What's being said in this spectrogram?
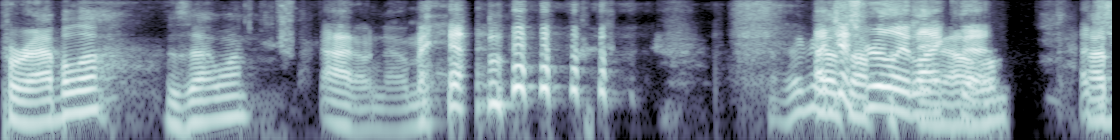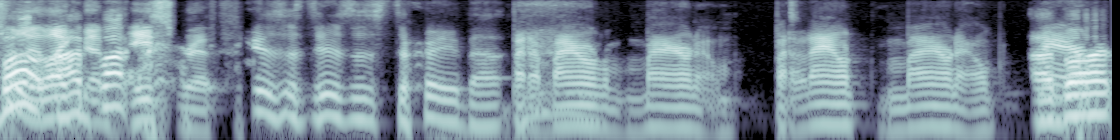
Parabola? Is that one? I don't know, man. I just really like that. I I just really bought- like I that bought- bass riff. There's a, there's a story about I I bought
